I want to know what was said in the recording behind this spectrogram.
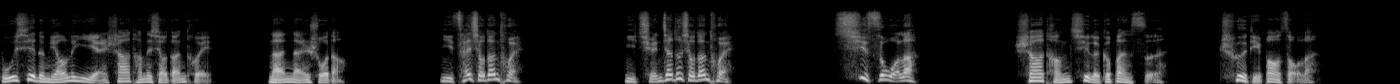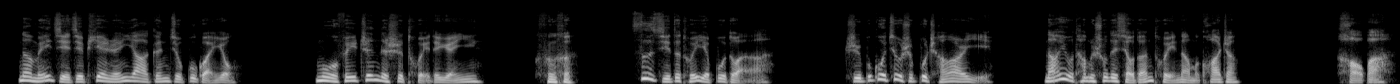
不屑的瞄了一眼砂糖的小短腿，喃喃说道：“你才小短腿，你全家都小短腿，气死我了！”砂糖气了个半死，彻底暴走了。那梅姐姐骗人压根就不管用，莫非真的是腿的原因？呵呵，自己的腿也不短啊，只不过就是不长而已，哪有他们说的小短腿那么夸张？好吧，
